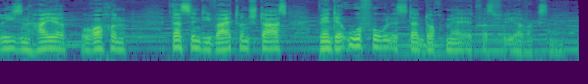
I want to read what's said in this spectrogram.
Riesenhaie, Rochen. Das sind die weiteren Stars. Während der Urvogel ist dann doch mehr etwas für die Erwachsenen.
